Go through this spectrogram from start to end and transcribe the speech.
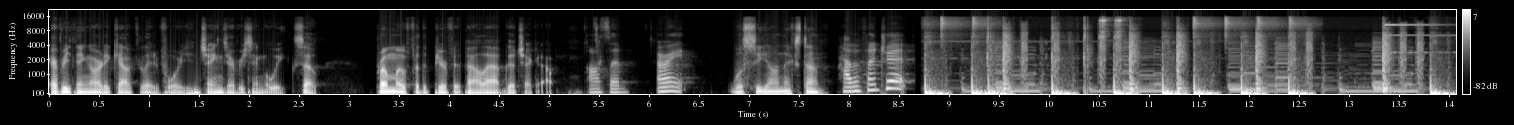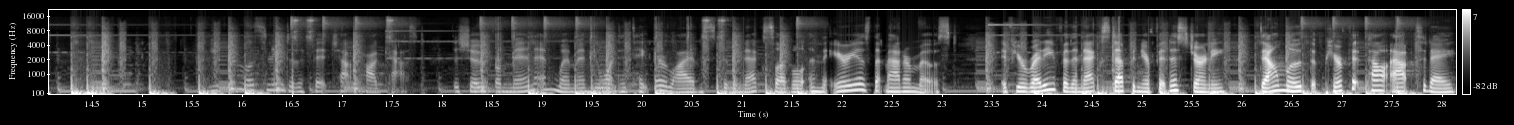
everything already calculated for you and change every single week. So, promo for the Pure Fit Pal app. Go check it out. Awesome. All right. We'll see y'all next time. Have a fun trip. You've been listening to the Fit Chat podcast, the show for men and women who want to take their lives to the next level in the areas that matter most. If you're ready for the next step in your fitness journey, download the Pure Fit Pal app today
